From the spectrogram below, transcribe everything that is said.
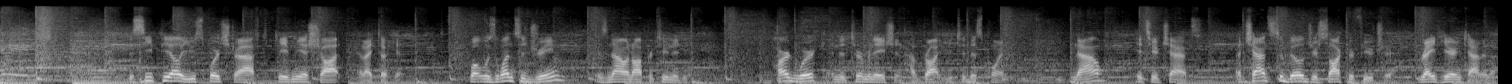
James. The CPL U Sports draft gave me a shot and I took it. What was once a dream is now an opportunity. Hard work and determination have brought you to this point. Now, it's your chance. A chance to build your soccer future right here in Canada.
